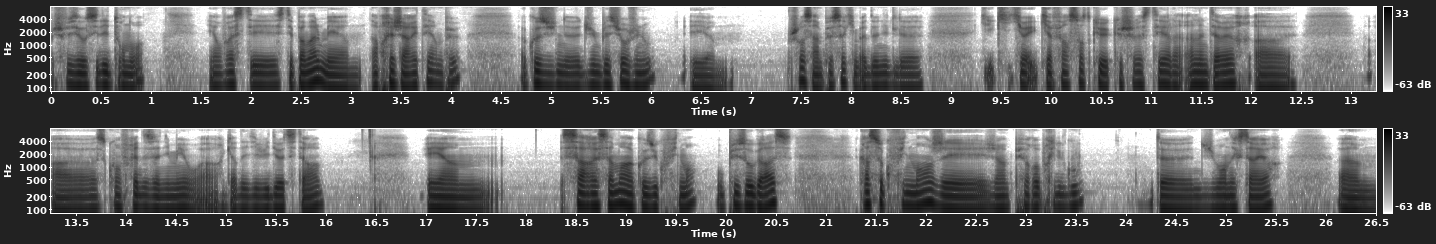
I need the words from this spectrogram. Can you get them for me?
je faisais aussi des tournois. Et en vrai, c'était pas mal, mais après, j'ai arrêté un peu à cause d'une blessure au genou. Et je crois que c'est un peu ça qui m'a donné de le- qui, qui, a- fait en sorte que, que je suis resté à l'intérieur à, à se conférer des animés ou à regarder des vidéos, etc. Et ça récemment à cause du confinement, ou plutôt grâce. Grâce au confinement, j'ai un peu repris le goût de, du monde extérieur. Euh,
